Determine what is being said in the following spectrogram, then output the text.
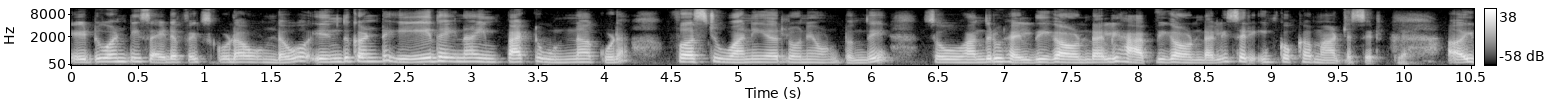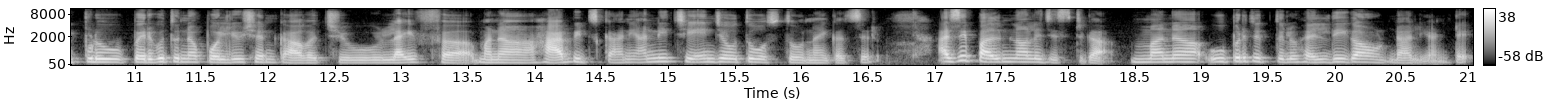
ఎటువంటి సైడ్ ఎఫెక్ట్స్ కూడా ఉండవు. ఎందుకంటే ఏదైనా ఇంపాక్ట్ ఉన్నా కూడా ఫస్ట్ వన్ ఇయర్లోనే ఉంటుంది. సో అందరూ హెల్తీగా ఉండాలి హ్యాపీగా ఉండాలి. సరే ఇంకొక మాట సార్. ఇప్పుడు పెరుగుతున్న పొల్యూషన్ కావచ్చు లైఫ్ మన హ్యాబిట్స్ కానీ అన్నీ చేంజ్ అవుతూ వస్తూ ఉన్నాయి కదా సార్. యాజ్ ఏ పల్మనాలజిస్ట్గా మన ఊపిరితిత్తులు హెల్తీగా ఉండాలి అంటే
